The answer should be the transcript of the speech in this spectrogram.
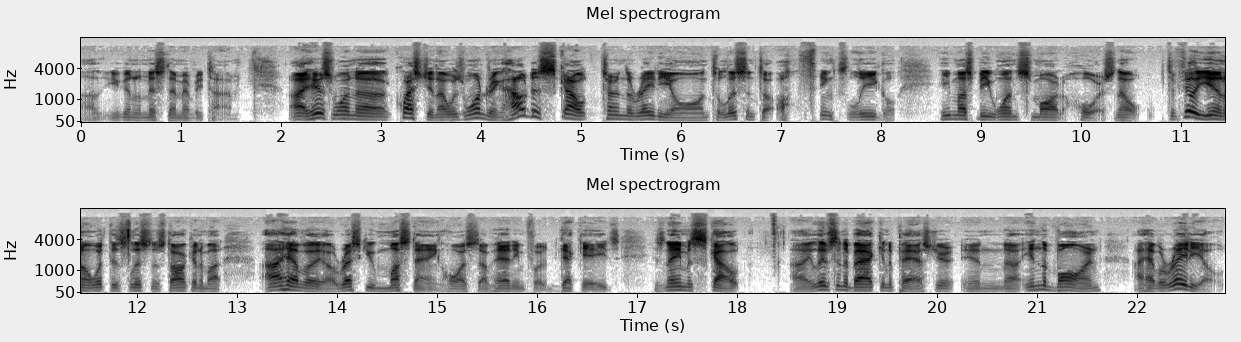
uh, you're going to miss them every time. All right, here's one uh, question. I was wondering, how does Scout turn the radio on to listen to all things legal? He must be one smart horse. Now, to fill you in on what this listener's talking about, I have a, a rescue Mustang horse. I've had him for decades. His name is Scout. Uh, he lives in the back in the pasture, and uh, in the barn, I have a radio,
